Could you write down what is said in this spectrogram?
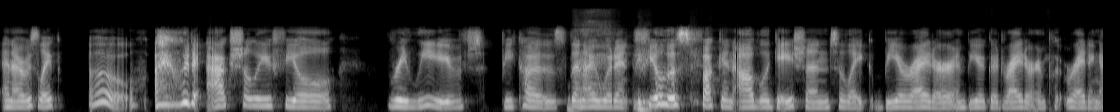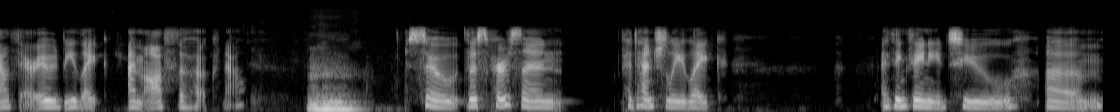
And I was like, "Oh, I would actually feel relieved because then I wouldn't feel this fucking obligation to like be a writer and be a good writer and put writing out there. It would be like I'm off the hook now." hmm So this person potentially like I think they need to um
